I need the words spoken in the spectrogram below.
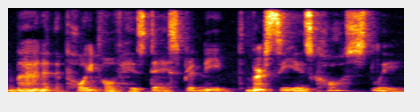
man at the point of his desperate need. Mercy is costly.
